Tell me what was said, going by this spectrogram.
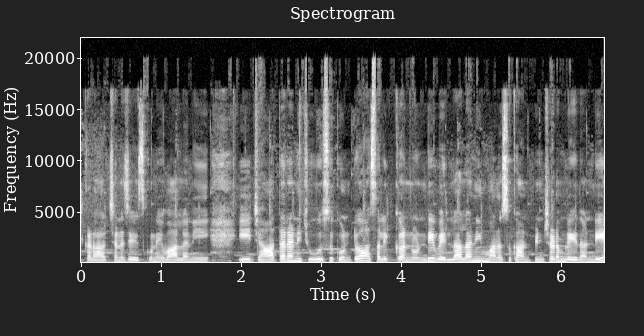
ఇక్కడ అర్చన చేసుకునే వాళ్ళని ఈ జాతరని చూసుకుంటూ అసలు ఇక్కడ నుండి వెళ్ళాలని మనసుకు అనిపించడం లేదండి.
